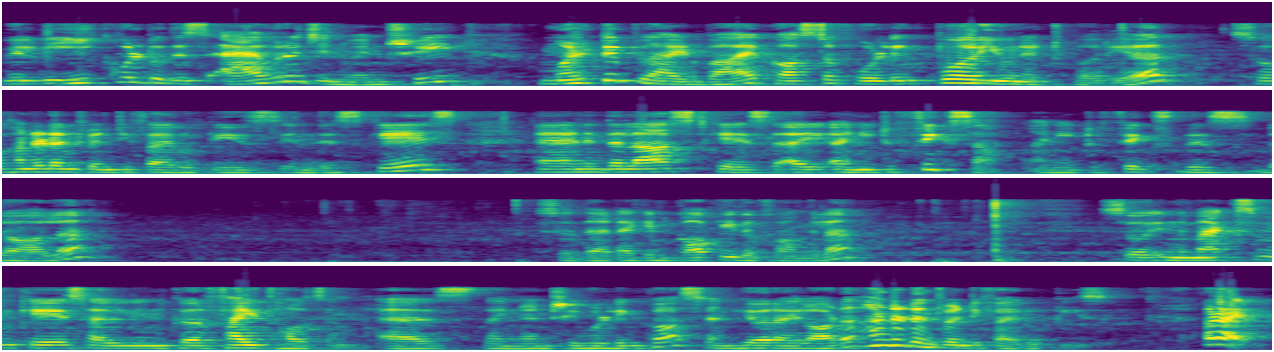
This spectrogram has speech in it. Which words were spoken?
will be equal to this average inventory multiplied by cost of holding per unit per year so 125 rupees in this case. And in the last case I, I need to fix up. I need to fix this dollar so that I can copy the formula. So in the maximum case I'll incur 5000 as the inventory holding cost. And here I'll order 125 rupees. Alright.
